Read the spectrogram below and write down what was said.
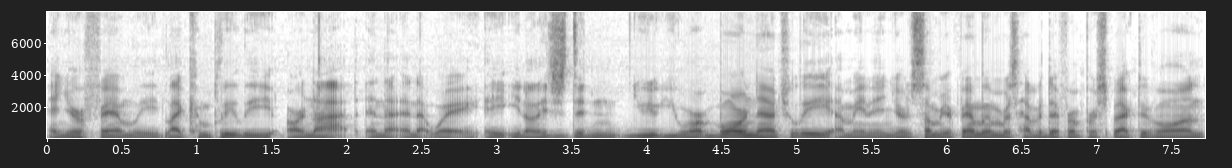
and your family like completely are not in that in that way. Eh, You know, they just didn't. You you weren't born naturally. I mean, and your some of your family members have a different perspective on,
